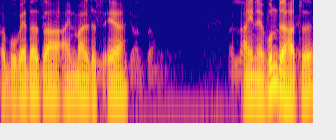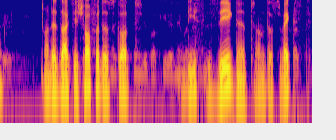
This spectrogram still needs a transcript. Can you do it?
Abu Ubaidah sah einmal, dass er eine Wunde hatte und er sagte, ich hoffe, dass Gott dies segnet und es wächst,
